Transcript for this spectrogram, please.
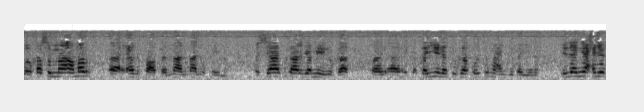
والخصم ما أمر حلف باطل ما له قيمة. الشاهد قال يمينك بينتك. قلت ما عندي بينة. إذا يحلف.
